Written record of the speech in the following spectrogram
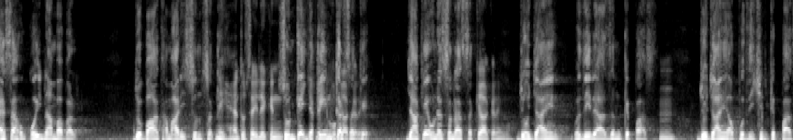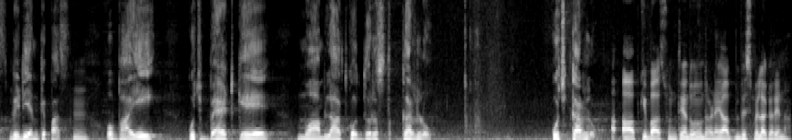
ऐसा हो कोई नामा पर जो बात हमारी सुन सके। नहीं है तो सही लेकिन सुन के यकीन कर सके जाके उन्हें सुना सके। क्या करेंगे जो जाएँ वज़ीर आज़म के पास जो जाएँ अपोजिशन के पास पीडीएम के पास वो भाई कुछ बैठ के मामलात को दुरुस्त कर लो। कुछ कर लो। आपकी बात सुनते हैं दोनों धड़े आप बिस्मिल्लाह करें ना।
